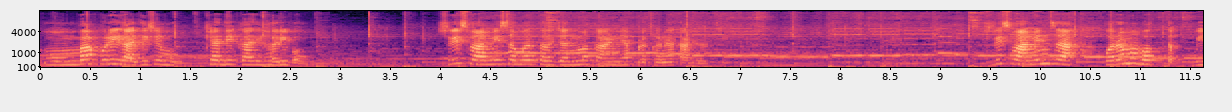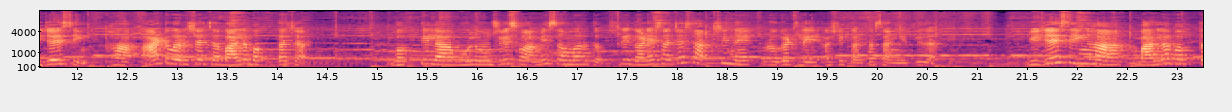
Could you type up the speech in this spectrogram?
मुंबापुरी गादीचे मुख्याधिकारी हरिभाऊ. श्री स्वामी समर्थ जन्मकांड या प्रकरणात आढळते. श्री स्वामींचा परमभक्त विजयसिंग हा आठ वर्षाच्या बालभक्ताच्या भक्तीला भुलून श्री स्वामी समर्थ श्री गणेशाच्या साक्षीने प्रगटले अशी कथा सांगितली जाते. विजय सिंग हा बालभक्त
